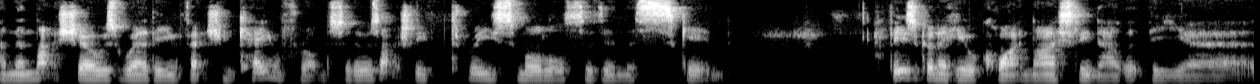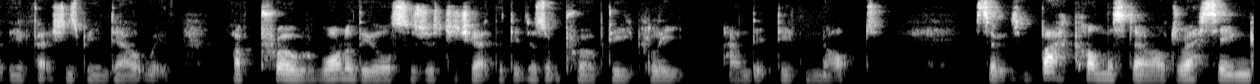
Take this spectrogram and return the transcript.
and then that shows where the infection came from. So there was actually three small ulcers in the skin. These are going to heal quite nicely now that the uh, the infection's been dealt with. I've probed one of the ulcers just to check that it doesn't probe deeply, and it did not. So it's back on the sterile dressing,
